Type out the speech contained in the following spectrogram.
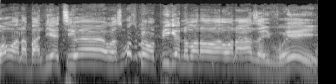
wao wanabandia eti wao wasema tumewapiga, ndio maana wanaanza hivyo hey,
